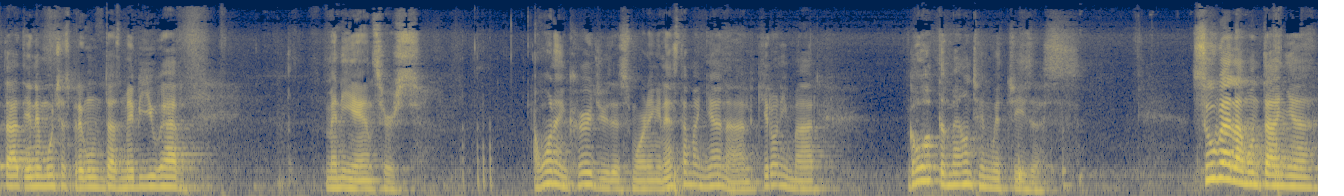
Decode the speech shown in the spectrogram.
está, tiene muchas preguntas. Maybe you have many answers. I want to encourage you this morning, en esta mañana, quiero animar, go up the mountain with Jesus. Sube a la montaña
